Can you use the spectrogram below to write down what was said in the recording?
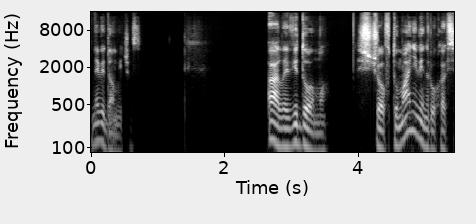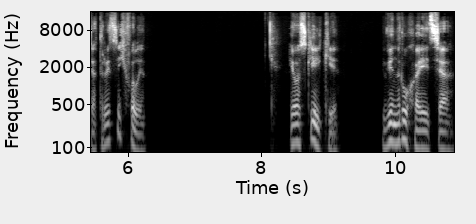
Невідомий час. Але відомо, що в тумані він рухався 30 хвилин. І оскільки він рухається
